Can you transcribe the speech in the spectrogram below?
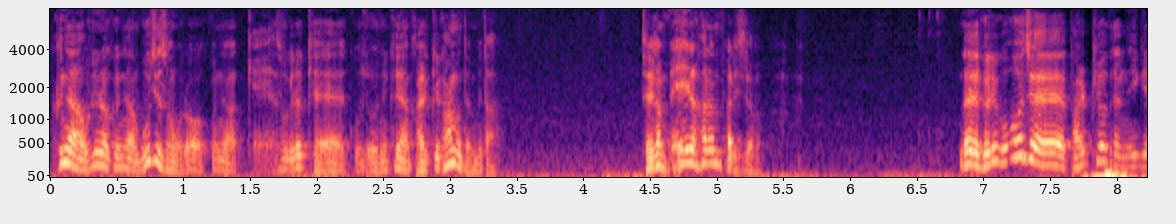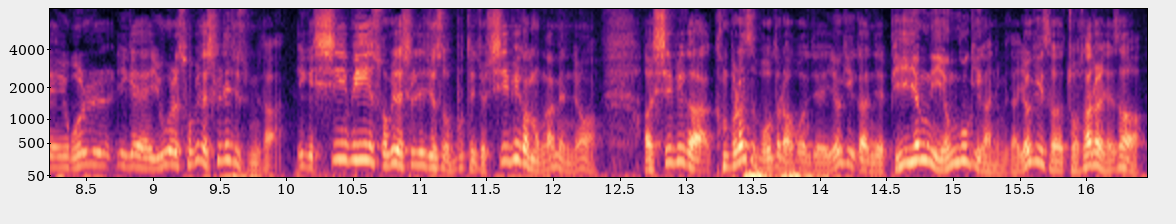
그냥 우리는 그냥 무지성으로 그냥 계속 이렇게 꾸준히 그냥 갈 길 가면 됩니다 제가 매일 하는 말이죠. 네, 그리고 어제 발표된 이게 올, 이게 6월 소비자 신뢰지수입니다. 이게 CB 소비자 신뢰지수 붙어있죠. CB가 뭔가면요. 어, CB가 컨퍼런스 보드라고 이제 여기가 이제 비영리 연구기관입니다. 여기서 조사를 해서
